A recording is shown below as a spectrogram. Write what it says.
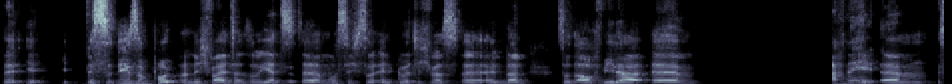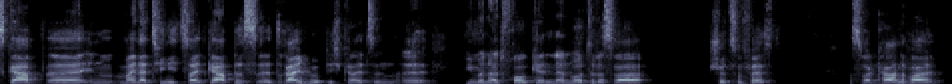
ne, bis zu diesem Punkt und nicht weiter. So, jetzt äh, muss ich so endgültig was äh, ändern. So, und auch wieder, ähm, Ach nee, ähm, es gab äh, in meiner Teenie-Zeit gab es äh, drei Möglichkeiten, äh, wie man halt Frau kennenlernen wollte. Das war Schützenfest, das war Karneval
